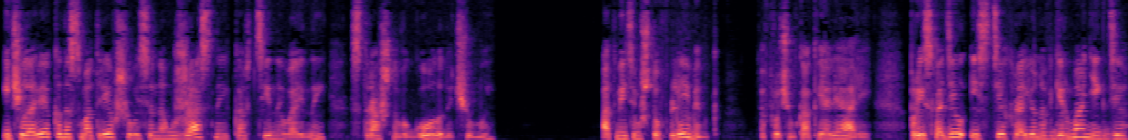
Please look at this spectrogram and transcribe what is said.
и человека, насмотревшегося на ужасные картины войны, страшного голода, чумы. Отметим, что Флеминг, впрочем, как и Алярий, происходил из тех районов Германии, где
